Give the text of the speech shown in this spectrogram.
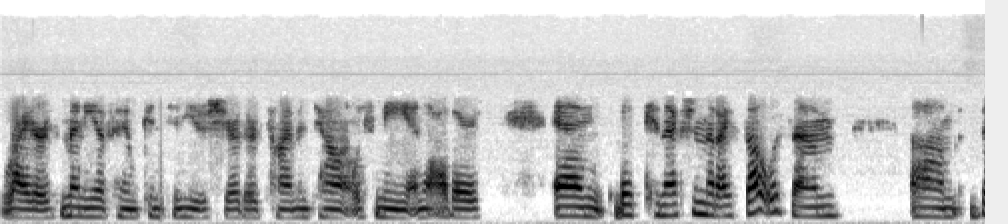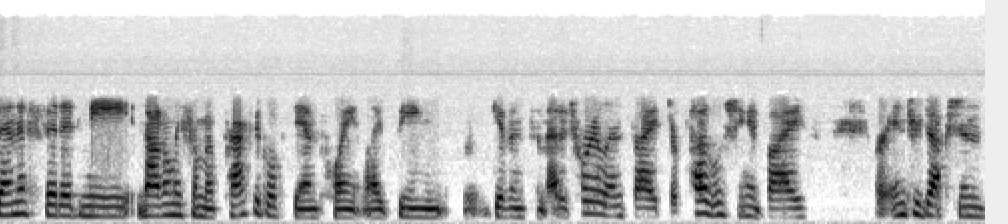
writers, many of whom continue to share their time and talent with me and others. And the connection that I felt with them um, benefited me not only from a practical standpoint, like being given some editorial insights or publishing advice or introductions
